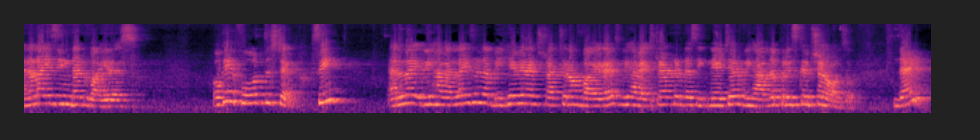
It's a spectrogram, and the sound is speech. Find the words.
analyzing that virus. Okay, fourth step, see, we have analyzed the behavior and structure of virus, we have extracted the signature, we have the prescription also. Then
